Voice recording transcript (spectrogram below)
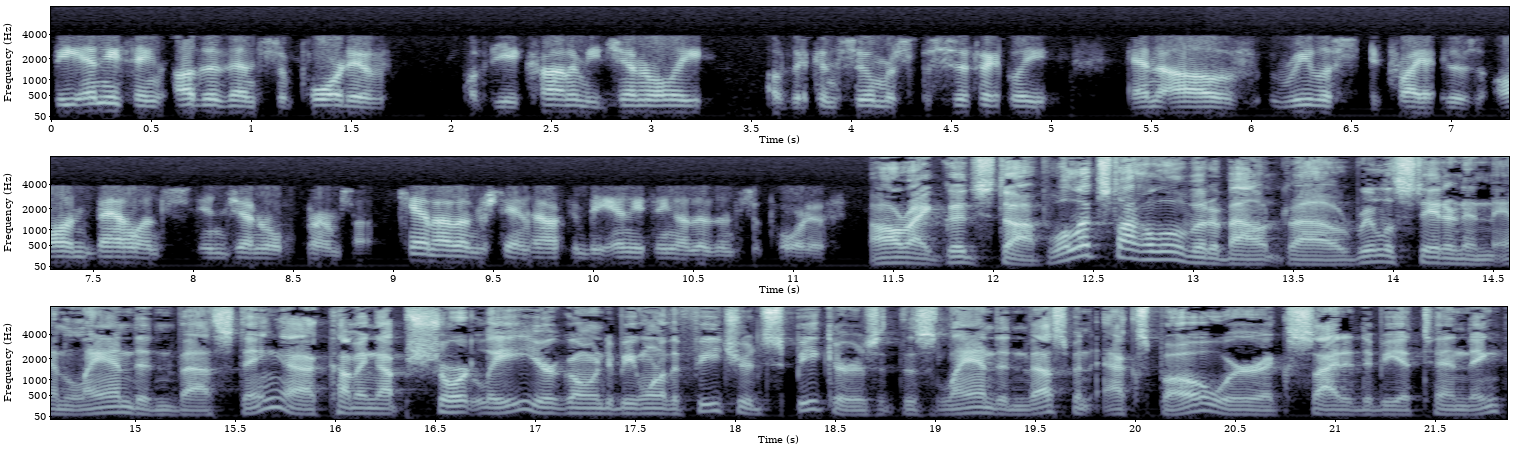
be anything other than supportive of the economy generally, of the consumer specifically, and of real estate prices on balance in general terms. I cannot understand how it can be anything other than supportive. All right, good stuff. Well, let's talk a little bit about uh, real estate and, and land investing. Uh, coming up shortly, you're going to be one of the featured speakers at this Land Investment Expo. We're excited to be attending.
